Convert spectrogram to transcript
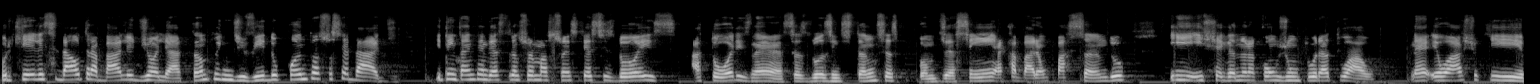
porque ele se dá o trabalho de olhar tanto o indivíduo quanto a sociedade e tentar entender as transformações que esses dois atores, né, essas duas instâncias, vamos dizer assim, acabaram passando e, chegando na conjuntura atual. Né, eu acho que,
